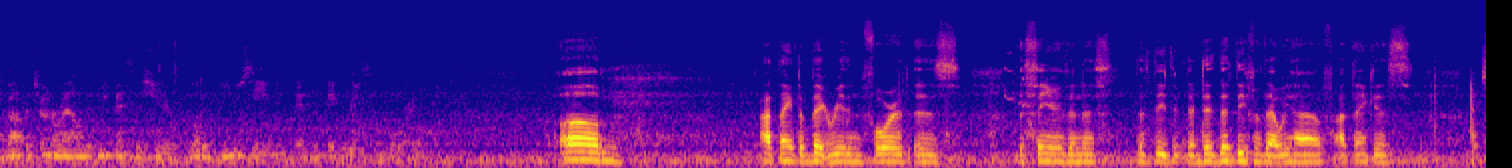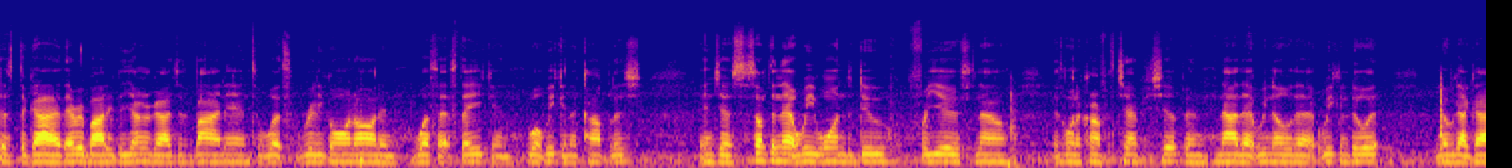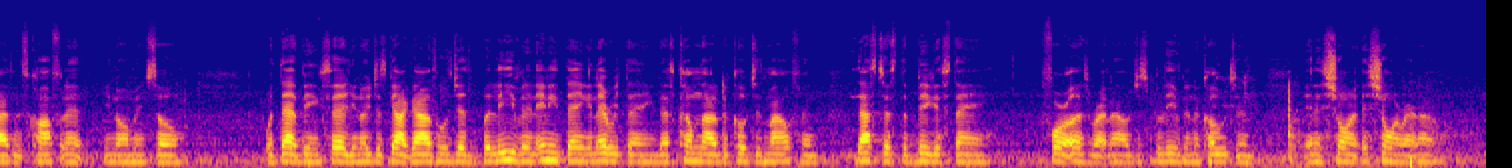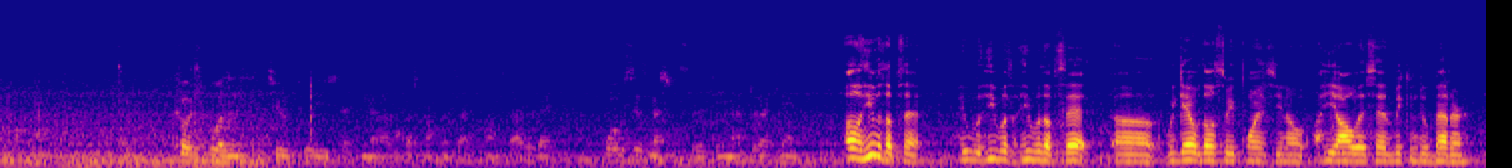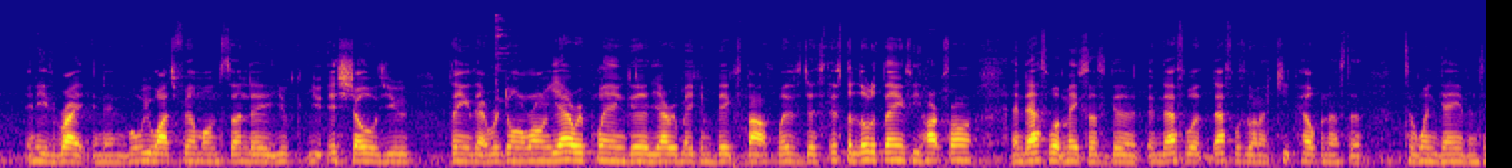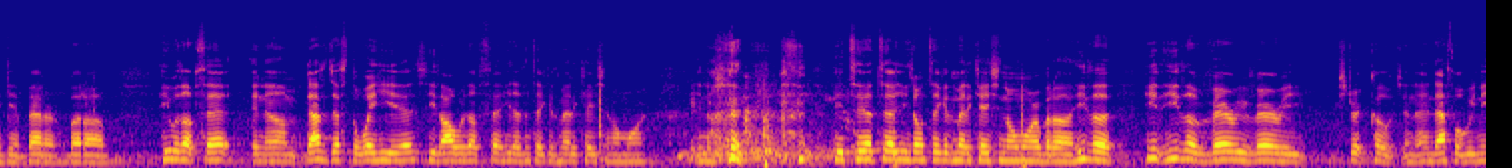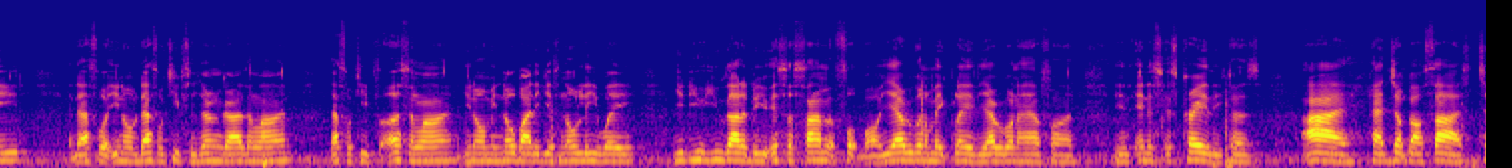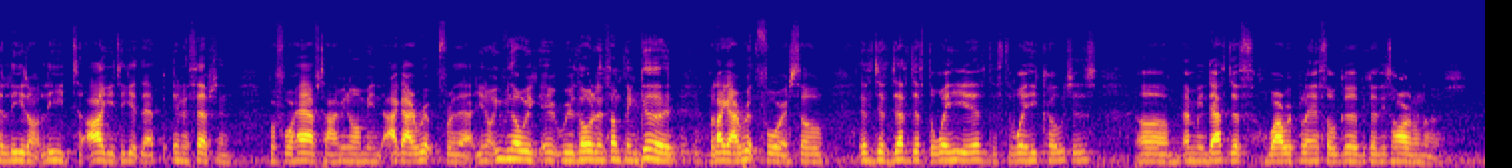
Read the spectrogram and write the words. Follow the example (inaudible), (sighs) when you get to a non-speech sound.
talked about the turnaround in the defense this year. What have you seen as the big reason for it? Um, I think the big reason for it is the seniors in this this, this defense that we have. I think is just the guys, everybody, the younger guys, just buying in to what's really going on and what's at stake and what we can accomplish, and just something that we wanted to do for years now is win a conference championship. And now that we know that we can do it, you know, we got guys who's confident. You know what I mean? So. With that being said, you know, you just got guys who's just believing in anything and everything that's coming out of the coach's mouth, and that's just the biggest thing for us right now. Just believing in the coach, and, and it's showing. It's showing right now. Coach wasn't too pleased in the press conference on Saturday. What was his message to the team after that game? Oh, he was upset. He was he was he was upset. Uh, we gave up those three points. You know, he always says we can do better, and he's right. And then when we watch film on Sunday, you, you it shows you things that we're doing wrong. Yeah, we're playing good. Yeah, we're making big stops, but it's just it's the little things he harps on, and that's what makes us good. And that's what that's what's gonna keep helping us to to win games and to get better. But um, he was upset, and um, that's just the way he is. He's always upset. He doesn't take his medication no more. You know, (laughs) he tell tell you he don't take his medication no more. But uh, he's a he, he's a very very strict coach, and, and that's what we need, and that's what you know that's what keeps the young guys in line. That's what keeps us in line. You know, I mean, nobody gets no leeway. You you, you got to do it's assignment football. Yeah, we're gonna make plays. Yeah, we're gonna have fun, and, and it's it's crazy because I had jumped outside to lead on lead to Auggie to get that interception before halftime. You know, I mean, I got ripped for that. You know, even though it resulted in something good, but I got ripped for it. So it's just that's just the way he is. That's the way he coaches. Um, I mean, that's just why we're playing so good because he's hard on us.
